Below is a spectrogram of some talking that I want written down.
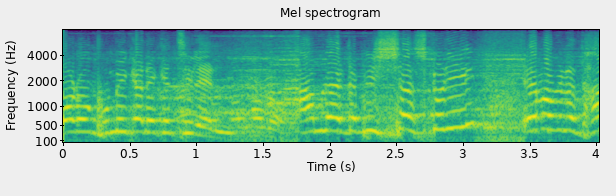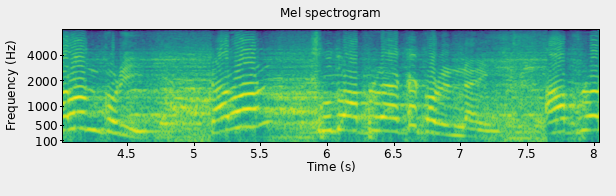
বড় ভূমিকা রেখেছিলেন। আমরা এটা বিশ্বাস করি এবং এটা ধারণ করি। কারণ শুধু আপনারা একা করেন নাই। আপনারা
